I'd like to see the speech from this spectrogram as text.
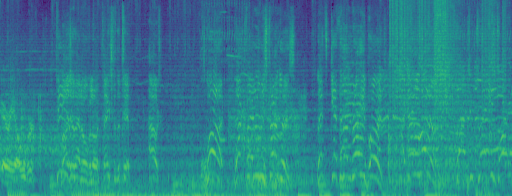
The area, over. Roger that, Overlord. Thanks for the tip. Out. Squad, watch for enemy stragglers. Let's get to that rally point. I got a runner. Roger, tracking target!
